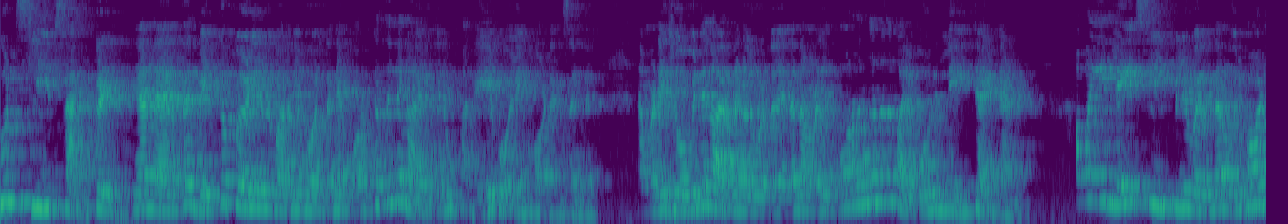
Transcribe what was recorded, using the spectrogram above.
good sleep cycle ഞാൻ നേരത്തെ വേക്കപ്പ് ഏളി എന്ന് പറഞ്ഞ പോലെ തന്നെ ഉറക്കത്തിന്റെ കാര്യത്തിനും അതേപോലെ ഇമ്പോർട്ടൻസ് ഉണ്ട്. നമ്മുടെ ജോബിന്റെ കാരണങ്ങൾ കൊണ്ട് തന്നെ നമ്മൾ ഉറങ്ങുന്നത് പലപ്പോഴും ലേറ്റ് ആയിട്ടാണ്. അപ്പൊ ഈ ലേറ്റ് സ്ലീപ്പിൽ വരുന്ന ഒരുപാട്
